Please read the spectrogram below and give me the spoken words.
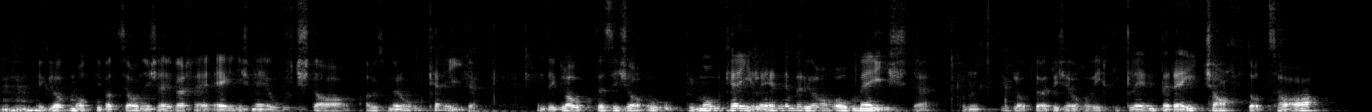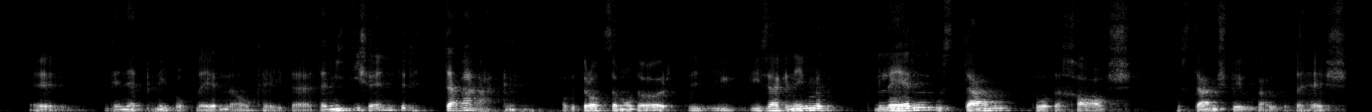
Mhm. Ich glaube, Motivation ist einfach, einmal mehr aufzustehen, als wir umgehen. Und ich glaube, das ist auch, beim Umgehen lernen wir ja auch am meisten. Und ich glaube, dort ist auch wichtig, die Lernbereitschaft zu haben. Äh, wenn jemand nicht lernen will, okay, dann, dann mietest du den Weg. Aber trotzdem auch dort, ich, ich sage immer, lerne aus dem, was du kannst, aus dem Spielfeld, das du hast,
